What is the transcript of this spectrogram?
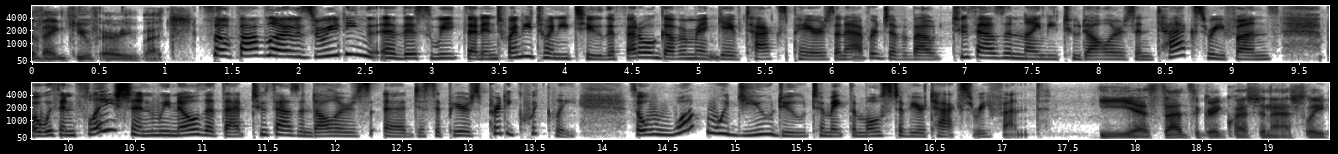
Thank you very much. So, Pablo, I was reading uh, this week that in 2022, the federal government gave taxpayers an average of about $2,092 in tax refunds. But with inflation, we know that that $2,000 uh, disappears pretty quickly. So, what would you do to make the most of your tax refund? Yes, that's a great question, Ashley.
